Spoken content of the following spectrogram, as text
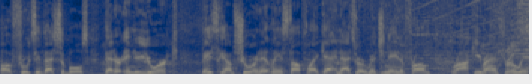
of fruits and vegetables that are in New York. Basically, I'm sure in Italy and stuff like that, and that's where it originated from. Rocky ran through it.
